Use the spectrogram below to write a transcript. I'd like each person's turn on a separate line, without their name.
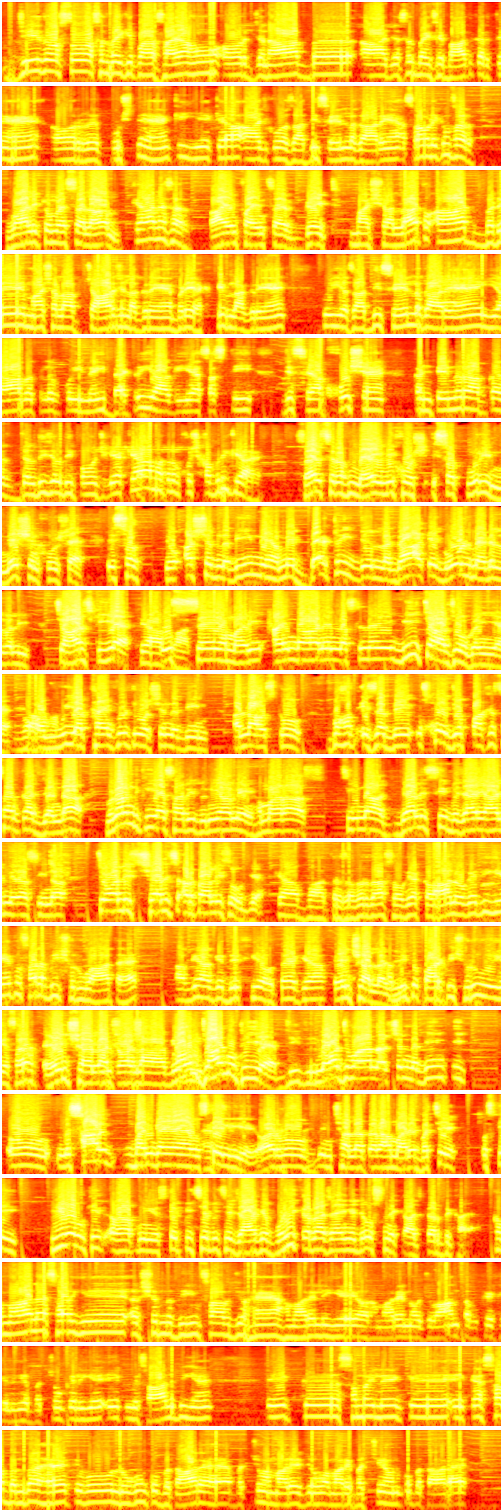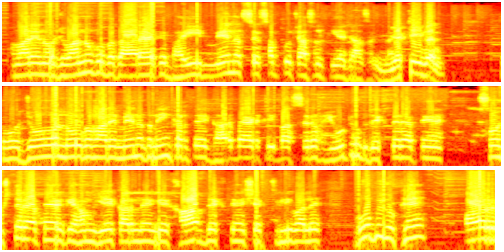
जी दोस्तों असद भाई के पास आया हूँ और जनाब आज असद भाई से बात करते हैं और पूछते हैं कि ये क्या आज को आज़ादी सेल लगा रहे हैं। अस्सलाम वालेकुम सर।
वालेकुम अस्सलाम।
क्या हाल है sir?
I am fine sir great
माशाल्लाह तो आज बड़े माशाल्लाह आप चार्ज लग रहे हैं बड़े एक्टिव लग रहे हैं। कोई आज़ादी सेल लगा रहे हैं या मतलब कोई नई बैटरी आ गई है सस्ती जिससे आप खुश हैं कंटेनर आपका जल्दी जल्दी पहुँच गया। क्या मतलब खुशखबरी क्या है?
सर सिर्फ़ मैं ही नहीं खुश इस वक्त पूरी नेशन खुश है। इस वक्त जो अरशद नदीम ने हमें बैटरी जो लगा के गोल्ड मेडल वाली चार्ज की है उससे हमारी आइंदा आने नस्लें भी चार्ज हो गई हैं। और we are thankful to Arshad Nadeem अल्लाह उसको बहुत इज़्ज़त दे। उसने जो पाकिस्तान का झंडा बुलंद किया सारी दुनिया में हमारा सीना बयालीस की बजाय आज मेरा सीना चौवालीस छियालीस अड़तालीस हो गया।
क्या बात है ज़बरदस्त हो गया कमाल हो गया जी। ये तो सर अभी शुरुआत है। आगे आगे देखिए होता है क्या?
इनशाला
अभी तो पार्टी शुरू हुई है सर।
इनशाला आगे हम जाग उठी है जी जी। नौजवान अरशन नदीम की वो मिसाल बन गए हैं उसके। लिए। और वो इनशाला ताला हमारे बच्चे उसकी हीरो की अपनी उसके पीछे पीछे जाके वही करना चाहेंगे जो उसने काज कर दिखाया।
कमाल है सर। ये अरशद नदीम साहब जो हैं हमारे लिए और हमारे नौजवान तबके के लिए बच्चों के लिए एक मिसाल भी हैं। एक समझ लें कि एक ऐसा बंदा है कि वो लोगों को बता रहा है बच्चों हमारे जो हमारे बच्चे हैं उनको बता रहा है हमारे नौजवानों को बता रहा है कि भाई मेहनत से सब कुछ हासिल किया जा सकता है।
यकीनन।
तो जो लोग हमारे मेहनत नहीं करते घर बैठ के बस सिर्फ़ यूट्यूब देखते रहते हैं सोचते रहते हैं कि हम ये कर लेंगे ख्वाब देखते हैं शेख चिली वाले वो भी उठें और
